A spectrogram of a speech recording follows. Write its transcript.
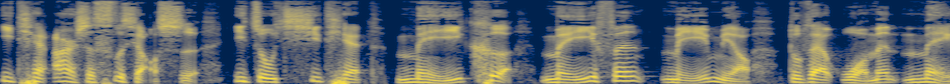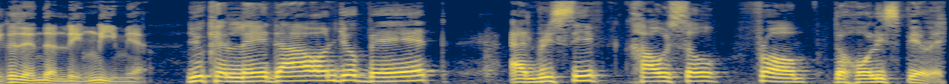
一天二十四小时，一周七天，每一刻、每一分、每一秒都在我们每个人的灵里面。 You can lay down on your bed and receive counsel from the Holy Spirit.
